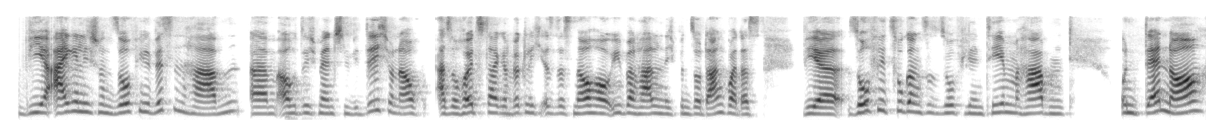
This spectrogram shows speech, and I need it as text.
wir eigentlich schon so viel Wissen haben, ähm, auch durch Menschen wie dich und auch, also heutzutage wirklich ist das Know-how überall und ich bin so dankbar, dass wir so viel Zugang zu so vielen Themen haben und dennoch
